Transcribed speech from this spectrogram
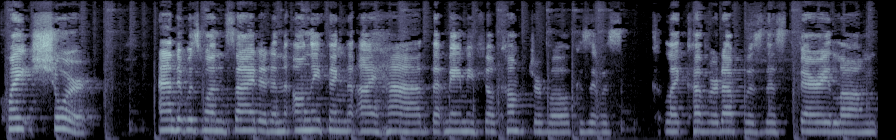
quite short and it was one sided. And the only thing that I had that made me feel comfortable because it was like covered up was this very long,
